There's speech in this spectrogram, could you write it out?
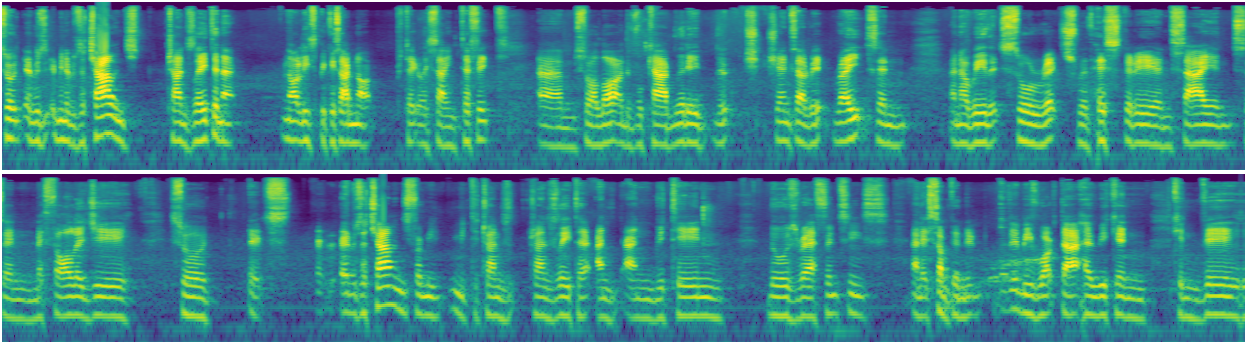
So it was. I mean, it was a challenge translating it, not least because I'm not particularly scientific. Um, so a lot of the vocabulary that Shensa writes in in a way that's so rich with history and science and mythology. So it's it, was a challenge for me, me to trans, translate it and, and retain those references. And it's something that, that we've worked at how we can convey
